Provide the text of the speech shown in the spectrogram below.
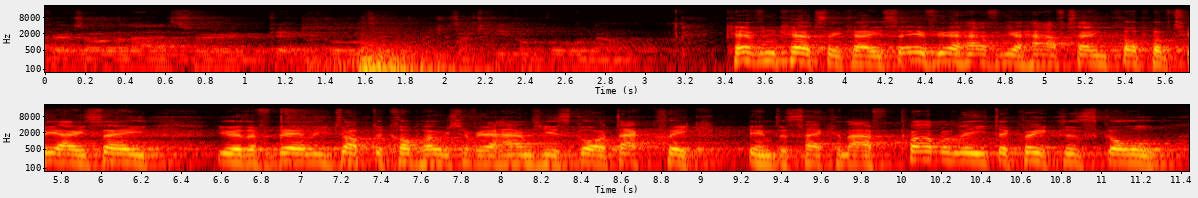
credit to all the lads for getting the goals in. We just have to keep on going now. Kevin Kettrick, I say if you're having your half-time cup of tea, I say you'd have nearly dropped the cup out of your hand. You scored that quick in the second half. Probably the quickest goal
